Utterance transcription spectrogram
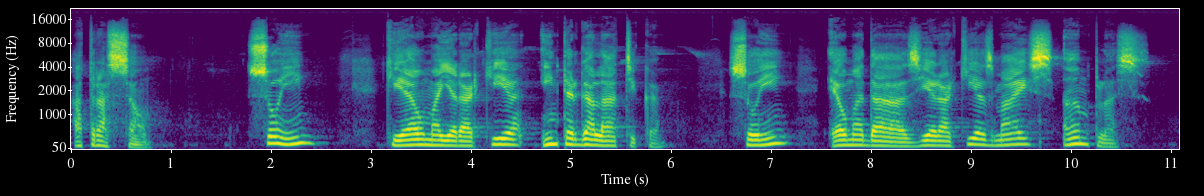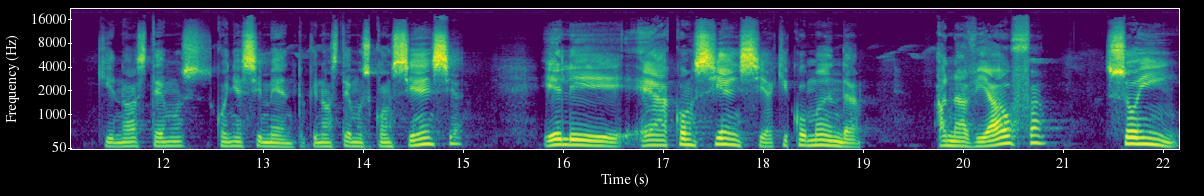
atração. Soin, que é uma hierarquia intergaláctica. Soin é uma das hierarquias mais amplas que nós temos conhecimento, que nós temos consciência. Ele é a consciência que comanda a nave alfa. Soin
